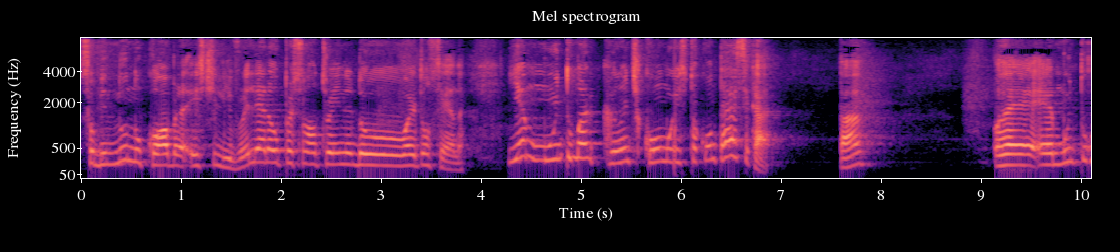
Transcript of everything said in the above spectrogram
sobre Nuno Cobra este livro. Ele era o personal trainer do Ayrton Senna. E é muito marcante como isso acontece, cara. Tá? É, é muito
